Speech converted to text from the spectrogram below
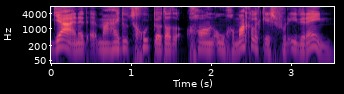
ja, en het, maar hij doet goed dat dat gewoon ongemakkelijk is voor iedereen.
